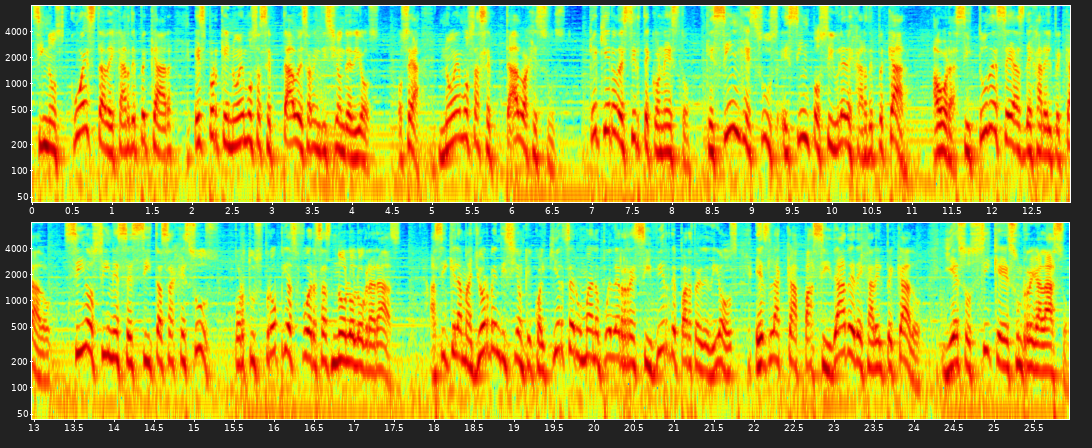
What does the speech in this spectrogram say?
si nos cuesta dejar de pecar, es porque no hemos aceptado esa bendición de Dios. O sea, no hemos aceptado a Jesús. ¿Qué quiero decirte con esto? Que sin Jesús es imposible dejar de pecar. Ahora, si tú deseas dejar el pecado, sí o sí necesitas a Jesús. Por tus propias fuerzas no lo lograrás. Así que la mayor bendición que cualquier ser humano puede recibir de parte de Dios es la capacidad de dejar el pecado. Y eso sí que es un regalazo.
